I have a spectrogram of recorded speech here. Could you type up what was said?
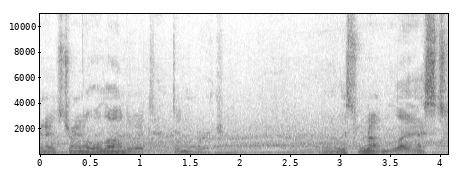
Darn I was trying to hold on to it. Didn't work. Well, at least we're not last.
